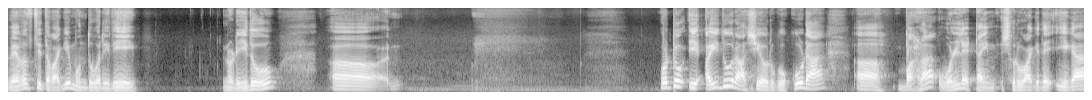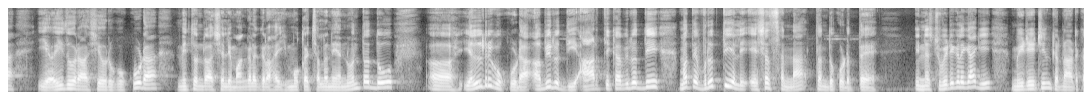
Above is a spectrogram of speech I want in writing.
ವ್ಯವಸ್ಥಿತವಾಗಿ ಮುಂದುವರಿರಿ. ನೋಡಿ, ಇದು ಒಟ್ಟು ಈ ಐದು ರಾಶಿಯವ್ರಿಗೂ ಕೂಡ ಬಹಳ ಒಳ್ಳೆ ಟೈಮ್ ಶುರುವಾಗಿದೆ. ಈಗ ಈ ಐದು ರಾಶಿಯವರಿಗೂ ಕೂಡ ಮಿಥುನ ರಾಶಿಯಲ್ಲಿ ಮಂಗಳ ಗ್ರಹ, ಹಿಮ್ಮುಖ ಚಲನೆ ಅನ್ನುವಂಥದ್ದು ಎಲ್ರಿಗೂ ಕೂಡ ಅಭಿವೃದ್ಧಿ, ಆರ್ಥಿಕ ಅಭಿವೃದ್ಧಿ ಮತ್ತು ವೃತ್ತಿಯಲ್ಲಿ ಯಶಸ್ಸನ್ನು ತಂದುಕೊಡುತ್ತೆ. ಇನ್ನಷ್ಟು ವಿಡಿಯೋಗಳಿಗಾಗಿ ಮೀಡಿಯೇಟಿನ್ ಕರ್ನಾಟಕ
